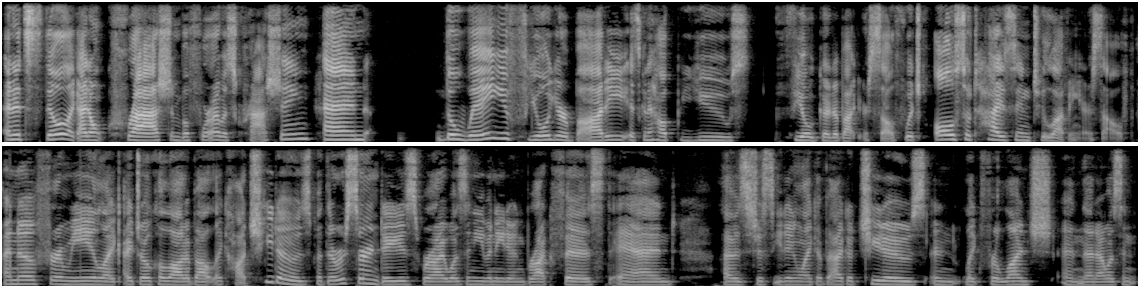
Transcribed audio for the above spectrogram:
And it's still like I don't crash. And before I was crashing. And the way you fuel your body is going to help you feel good about yourself, which also ties into loving yourself. I know for me, like I joke a lot about like hot Cheetos, but there were certain days where I wasn't even eating breakfast and I was just eating like a bag of Cheetos and like for lunch, and then I wasn't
